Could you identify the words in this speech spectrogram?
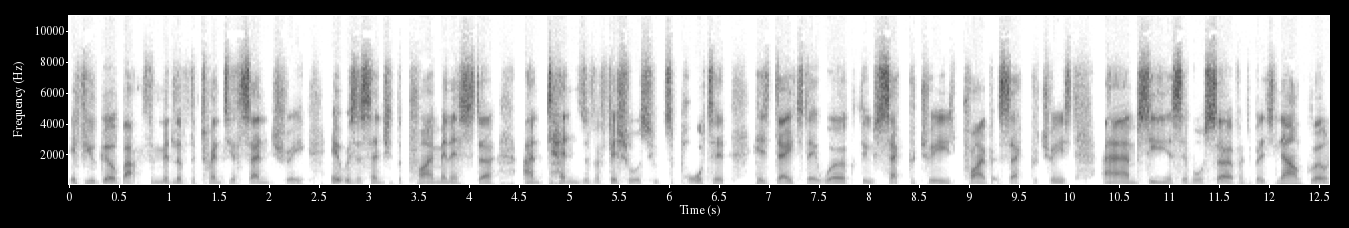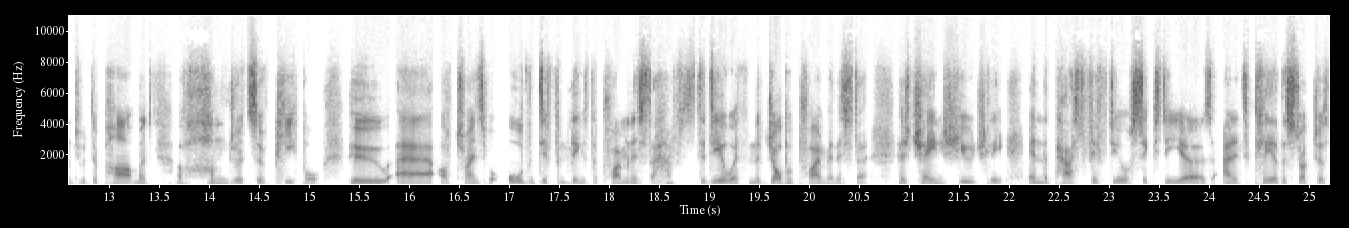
if you go back to the middle of the 20th century, it was essentially the prime minister and tens of officials who supported his day to day work through secretaries, private secretaries, um, senior civil servants. But it's now grown to a department of hundreds of people who uh, are trying to support all the different things the prime minister has to deal with. And the job of prime minister has changed hugely in the past 50 or 60 years. And it's clear the structures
